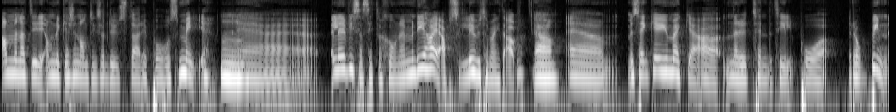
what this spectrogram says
ja men att det, om det kanske är någonting som du stör dig på hos mig. Mm. Eh, eller i vissa situationer, men det har jag absolut märkt av. Ja, Ehm, men sen kan jag ju märka när du tänder till på Robin.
